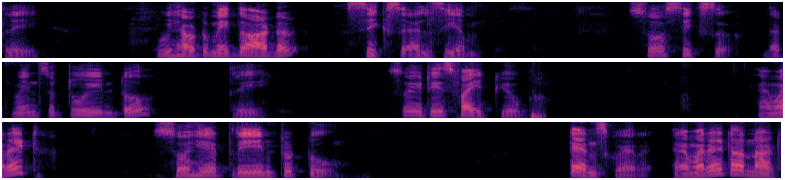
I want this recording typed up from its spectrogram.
3 we have to make the order 6 lcm so 6 that means 2 into 3 so it is 5 cube. Am i right? So here 3 into 2 10 square. Am I right or not?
